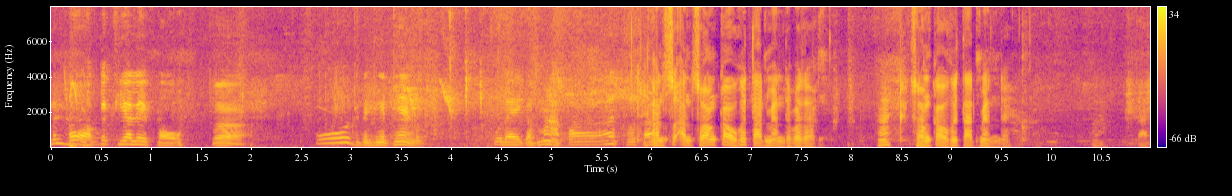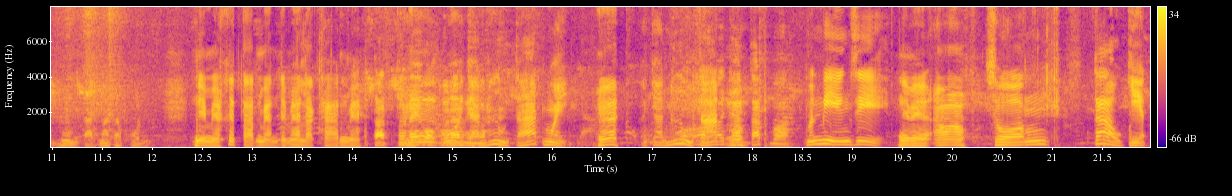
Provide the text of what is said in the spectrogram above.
มันบ่ออกจากเทียเลขเป่าว่าโอ้ยเป็นเงียบแห้งผู้ใดกับมาป้าดโทรศัพอันท์อันสองเก่าคือตัดแม่นแต่พ่อซักฮะสองเก่าคือตัดแม่นได้ ตัดเพิ่มตัดมาตะพนนี่แม่คือตัดแม่นแต่แม่หลักฐานแม่ตัดตัวไหนออกตัวนั้นอาเนี่จายรย์เพิ่มตัดหน่วยฮะอาจารย์เพิ่มตัด อาจารย์ตัดบ่มันมีเองสินี่แม่เอาเอาสองเก้าเกียรติ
